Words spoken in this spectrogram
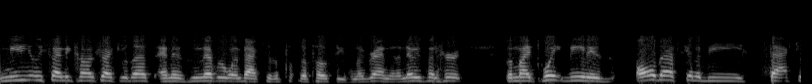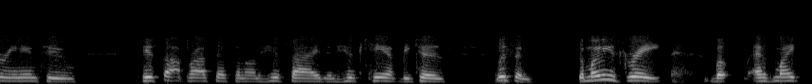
immediately signed a contract with us and has never went back to the, the postseason. Now, granted, I know he's been hurt, but my point being is all that's going to be factoring into his thought process and on his side and his camp because, listen, the money is great, but as Mike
